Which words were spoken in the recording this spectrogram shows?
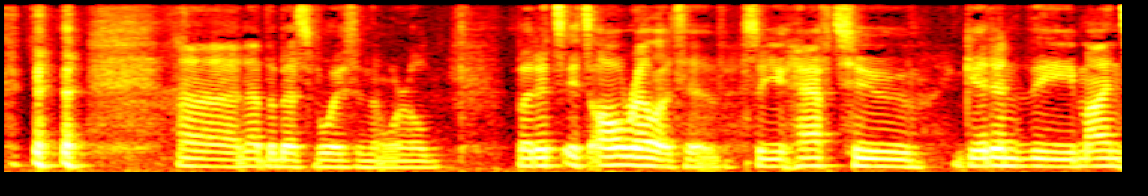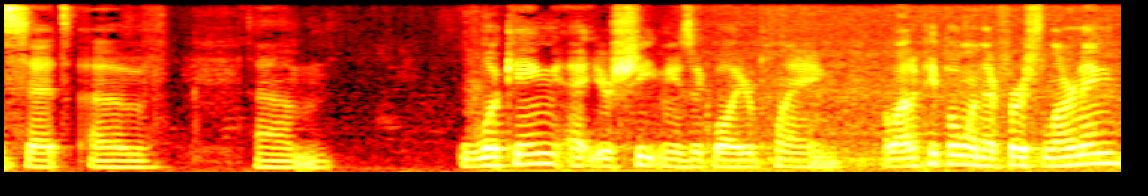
uh, not the best voice in the world, but it's it's all relative. So you have to get into the mindset of um, looking at your sheet music while you're playing. A lot of people, when they're first learning,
